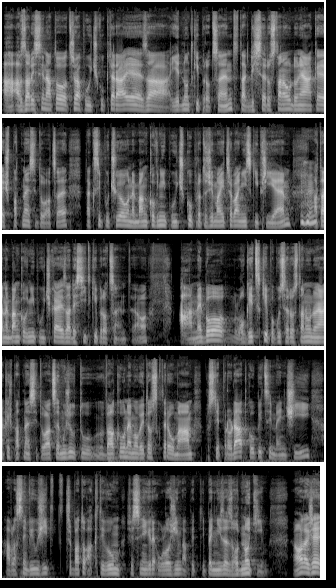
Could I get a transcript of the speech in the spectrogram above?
a, a vzali si na to třeba půjčku, která je za jednotky procent, tak když se dostanou do nějaké špatné situace, tak si půjčují nebankovní půjčku, protože mají třeba nízký příjem mm-hmm. a ta nebankovní půjčka je za desítky procent. Jo? A nebo logicky, pokud se dostanu do nějaké špatné situace, můžu tu velkou nemovitost, kterou mám, prostě prodat, koupit si menší a vlastně využít třeba to aktivum, že si někde uložím a ty peníze zhodnotím. Jo? Takže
